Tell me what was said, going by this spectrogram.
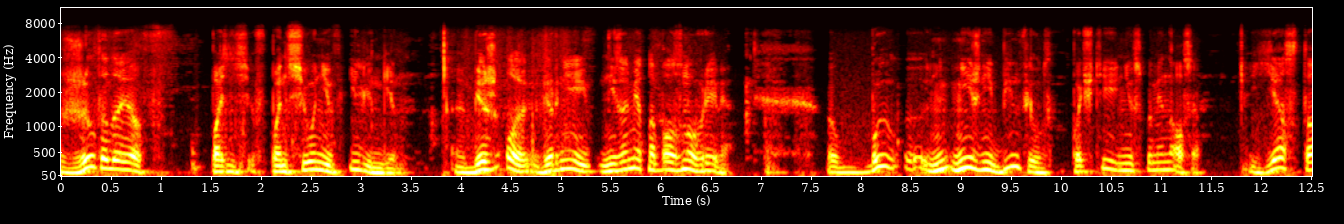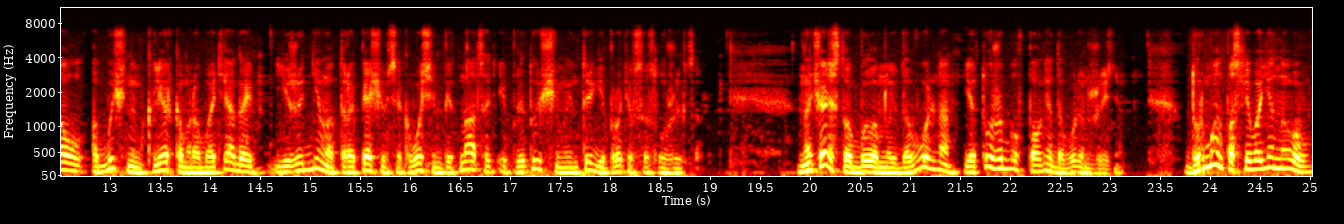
Жил тогда я в, панс- в пансионе в Иллинге. Бежало, вернее, незаметно ползло время. Был Нижний Бинфилд почти не вспоминался. Я стал обычным клерком-работягой, ежедневно торопящимся к 8.15 и плетущим интриги против сослуживцев. Начальство было мной довольно, я тоже был вполне доволен жизнью. Дурман послевоенного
